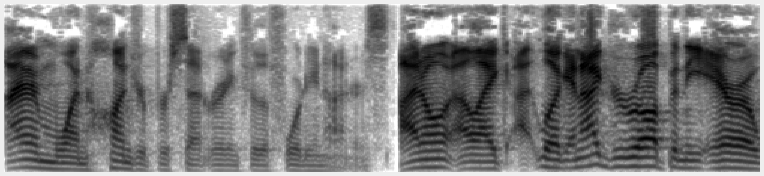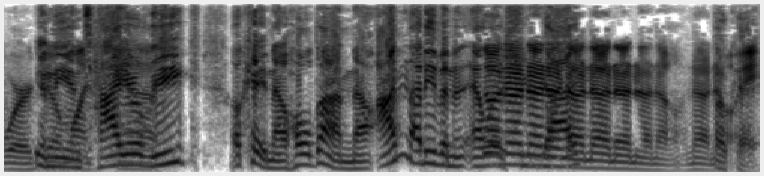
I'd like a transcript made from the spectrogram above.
I am 100% rooting for the 49ers. I don't I like I- look, and I grew up in the era where in Joe the entire Montana- league. Okay, now hold on. Now I'm not even an LSU No, no, no, guy. no, no, no, no, no, no, no. Okay,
